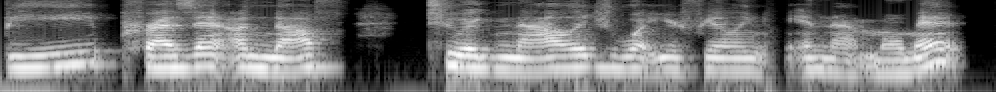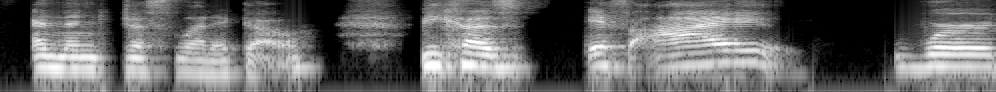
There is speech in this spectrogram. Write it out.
be present enough to acknowledge what you're feeling in that moment and then just let it go. Because if I were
